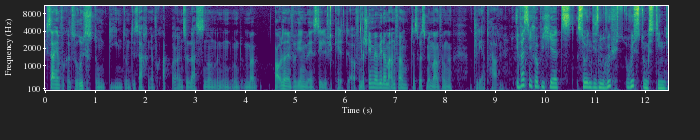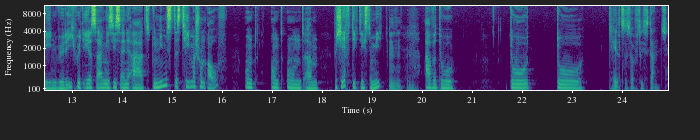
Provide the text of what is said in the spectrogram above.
ich sage einfach als Rüstung dient, um die Sachen einfach abprallen zu lassen und, und, und man baut dann einfach irgendwie eine seelische Kälte auf. Und da stehen wir wieder am Anfang, das, was wir am Anfang erklärt haben. Ich weiß nicht, ob ich jetzt so in diesen Rüst Rüstungsding gehen würde. Ich würde eher sagen, es ist eine Art, du nimmst das Thema schon auf und, und, und ähm, beschäftigst dich damit, aber du, du, du Hältst es auf Distanz.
